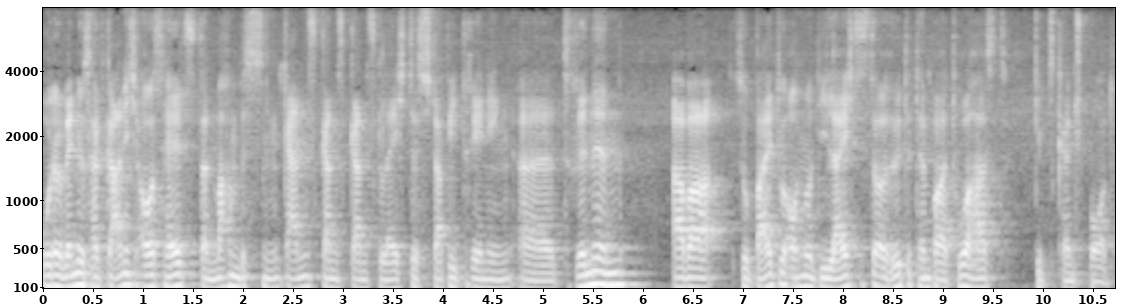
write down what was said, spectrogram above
Oder wenn du es halt gar nicht aushältst, dann mach ein bisschen ganz, ganz, ganz leichtes Stabi-Training äh, drinnen. Aber sobald du auch nur die leichteste erhöhte Temperatur hast, gibt es keinen Sport.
